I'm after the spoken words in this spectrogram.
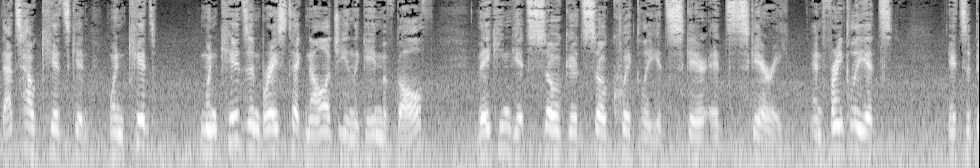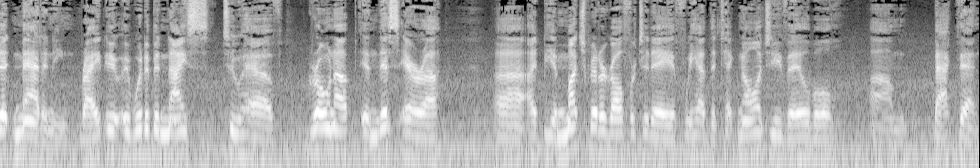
That's how kids can when kids when kids embrace technology in the game of golf, they can get so good so quickly. It's scary. It's scary, and frankly, it's it's a bit maddening, right? It, it would have been nice to have grown up in this era. Uh, I'd be a much better golfer today if we had the technology available um, back then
